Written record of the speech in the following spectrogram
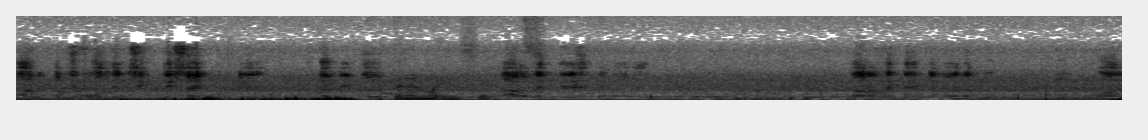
Ano pag yung mga insecticide, kung di gamitin, Kanan mo insect. para may tiyan ka na, para may tiyan ka na nagkukuhan.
